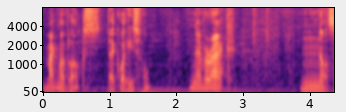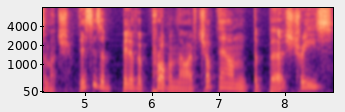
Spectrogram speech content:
magma blocks, they're quite useful. Netherrack, not so much. This is a bit of a problem though. I've chopped down the birch trees.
